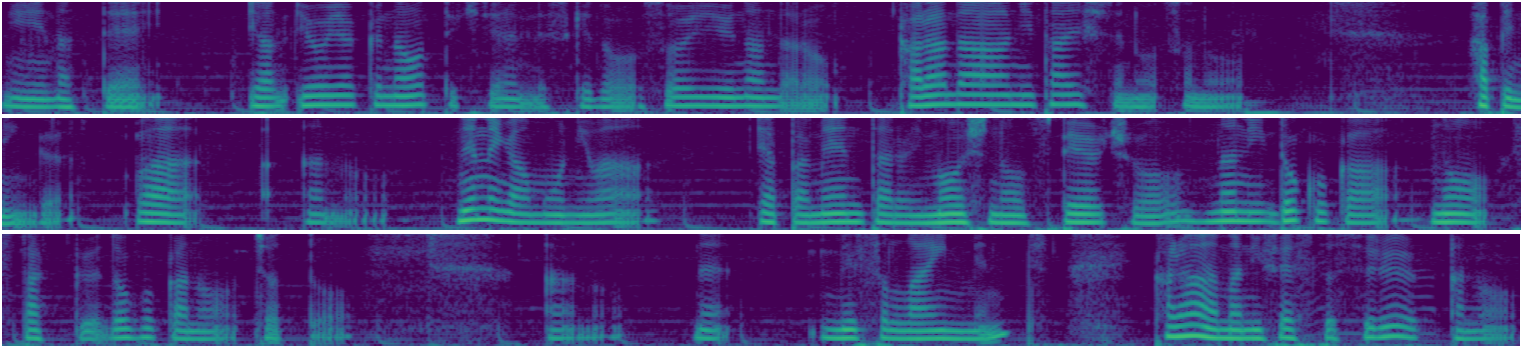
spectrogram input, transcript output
になってやようやく治ってきてるんですけどそういうなんだろう体に対してのそのハプニングはあのねねが思うにはやっぱメンタル、エモーショナル、スピリチュアル何どこかのスタックどこかのちょっとあのねミスアラインメントからマニフェストするあの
